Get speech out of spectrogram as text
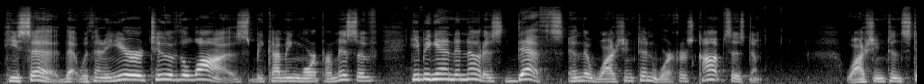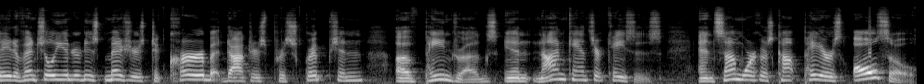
He said that within a year or two of the laws becoming more permissive, he began to notice deaths in the Washington workers' comp system. Washington state eventually introduced measures to curb doctors' prescription of pain drugs in non cancer cases, and some workers' comp payers also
